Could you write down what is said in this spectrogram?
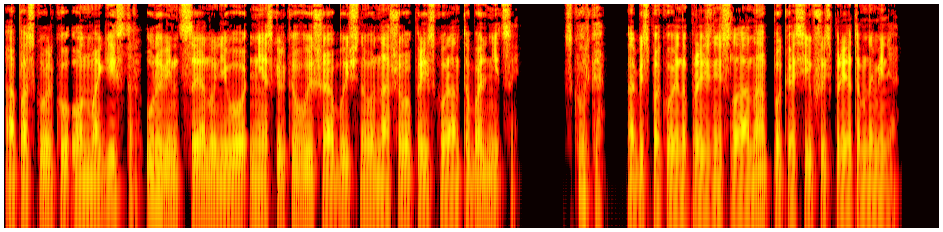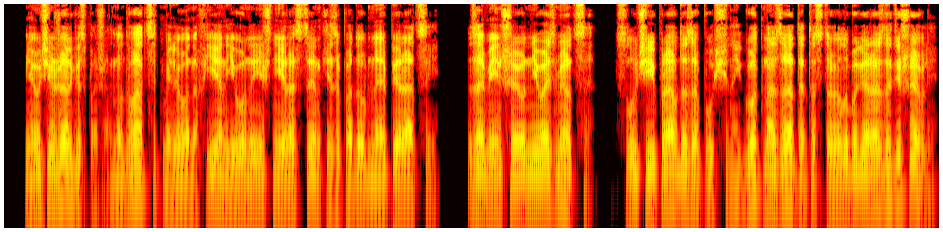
а поскольку он магистр, уровень цен у него несколько выше обычного нашего преискуранта больницы». «Сколько?» — обеспокоенно произнесла она, покосившись при этом на меня. «Мне очень жаль, госпожа, но 20 миллионов йен — его нынешние расценки за подобные операции. За меньшее он не возьмется. Случай и правда запущенный. Год назад это стоило бы гораздо дешевле.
